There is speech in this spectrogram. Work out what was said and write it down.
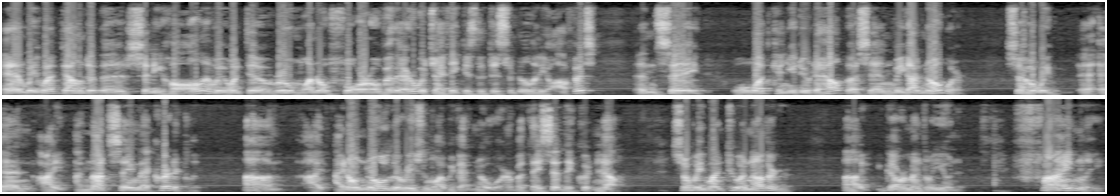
And we went down to the city hall and we went to room 104 over there, which I think is the disability office, and say, well, what can you do to help us? And we got nowhere. So we, and I, I'm not saying that critically. Um, I, I don't know the reason why we got nowhere, but they said they couldn't help. So we went to another uh, governmental unit. Finally,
